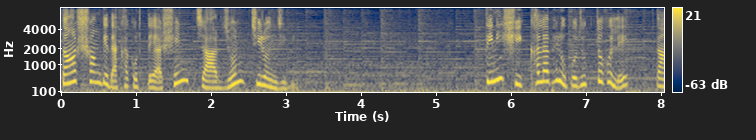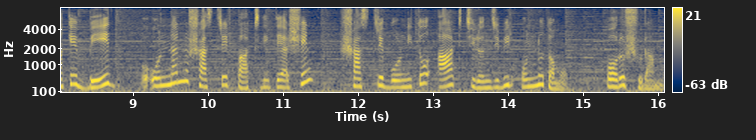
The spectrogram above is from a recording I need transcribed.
তাঁর সঙ্গে দেখা করতে আসেন চারজন চিরঞ্জীবী। তিনি শিক্ষালাভের উপযুক্ত হলে তাকে বেদ ও অন্যান্য শাস্ত্রের পাঠ দিতে আসেন। শাস্ত্রে বর্ণিত আট চিরঞ্জীবীর অন্যতম পরশুরাম।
